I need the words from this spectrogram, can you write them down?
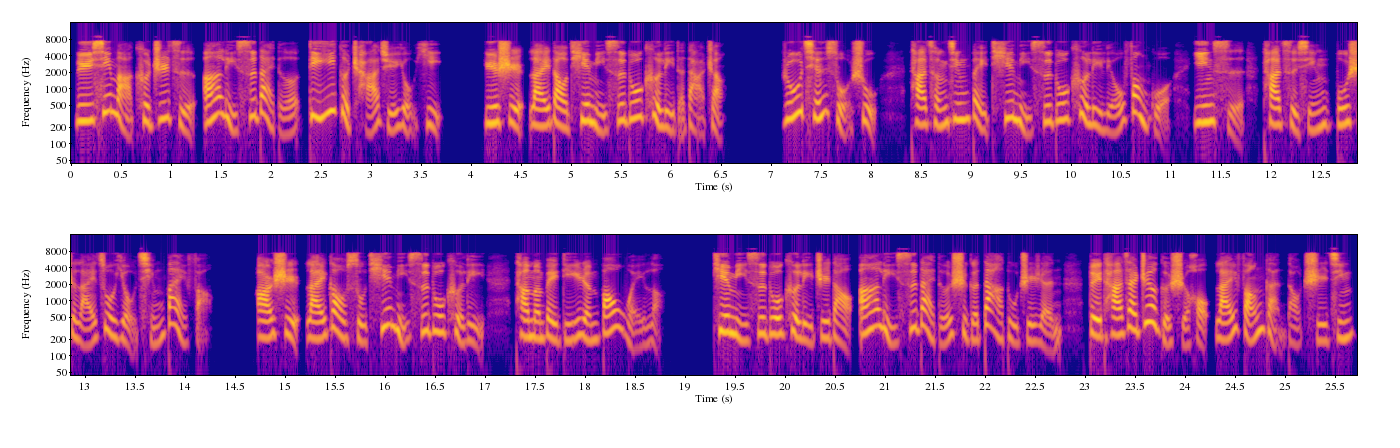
吕西马克之子阿里斯戴德第一个察觉有异。于是来到天米斯多克利的大帐。如前所述，他曾经被天米斯多克利流放过，因此他此行不是来做友情拜访，而是来告诉天米斯多克利，他们被敌人包围了。天米斯多克利知道阿里斯戴德是个大度之人，对他在这个时候来访感到吃惊。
